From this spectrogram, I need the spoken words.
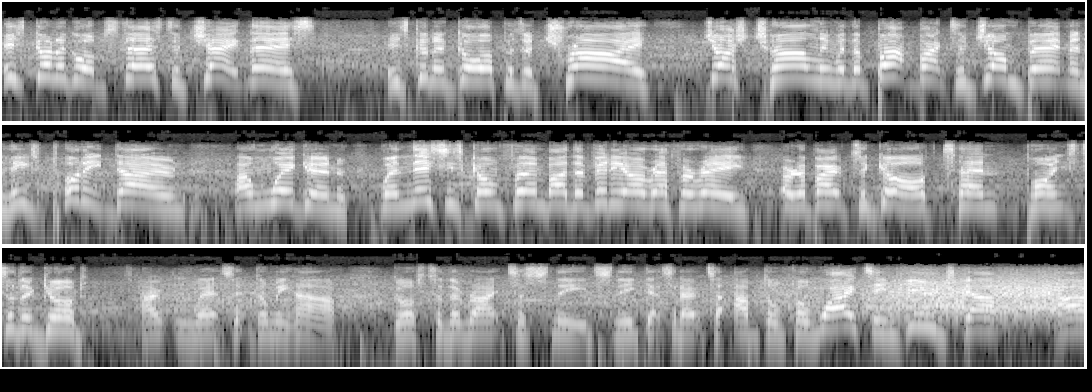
He's going to go upstairs to check this. He's going to go up as a try. Josh Charnley with the back back to John Bateman. He's put it down. And Wigan, when this is confirmed by the video referee, are about to go 10 points to the good. Houghton waits at dummy half, goes to the right to Sneyd. Sneyd gets it out to Abdull for Whiting, huge gap, and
